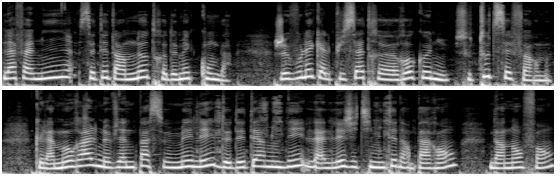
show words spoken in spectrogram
La famille, c'était un autre de mes combats. Je voulais qu'elle puisse être euh, reconnue sous toutes ses formes, que la morale ne vienne pas se mêler de déterminer la légitimité d'un parent, d'un enfant,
